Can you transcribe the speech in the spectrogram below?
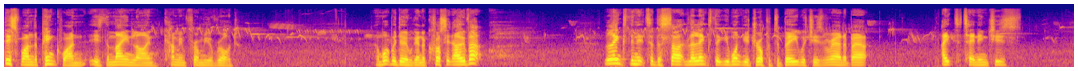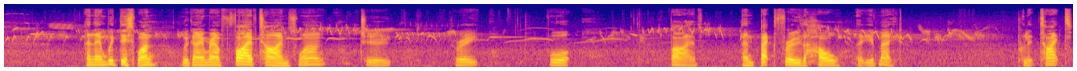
This one, the pink one, is the main line coming from your rod. And what we're doing, we're going to cross it over, lengthen it to the, side, the length that you want your dropper to be, which is around about 8 to 10 inches. And then with this one, we're going around five times. One, two, three, four, five. And back through the hole that you've made. Pull it tight.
